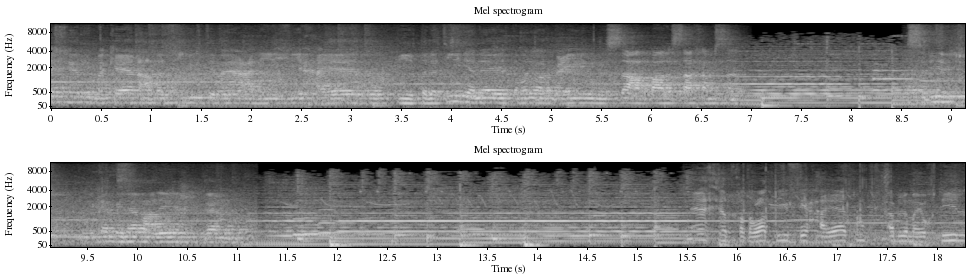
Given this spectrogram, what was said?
آخر مكان عمل فيه اجتماع ليه في حياته في 30 يناير 48 من الساعة 4 للساعة 5 السرير اللي كان بينام عليه غاندي آخر خطوات ليه في حياته قبل ما يغتيل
